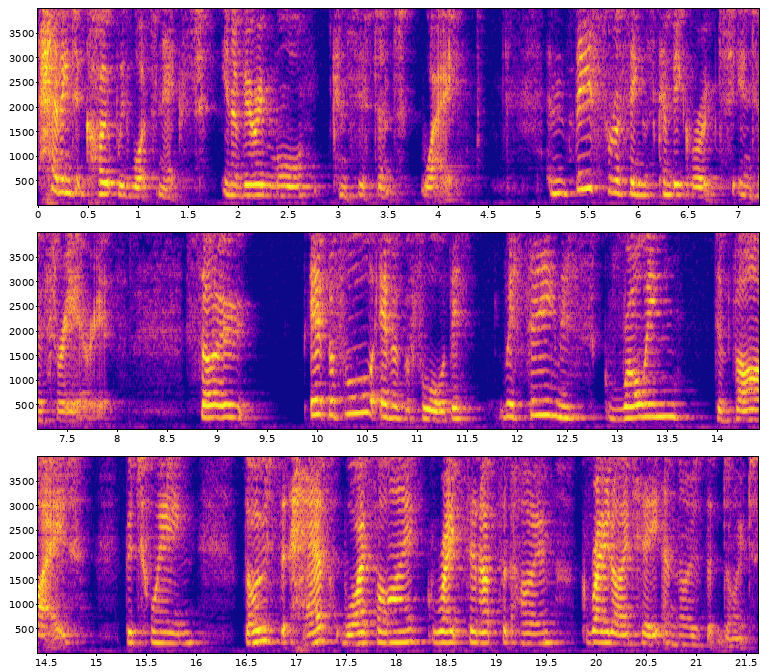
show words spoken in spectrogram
having to cope with what's next in a very more consistent way. And these sort of things can be grouped into three areas. So it, before, ever before, this, we're seeing this growing divide between those that have Wi-Fi, great setups at home, great IT, and those that don't.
